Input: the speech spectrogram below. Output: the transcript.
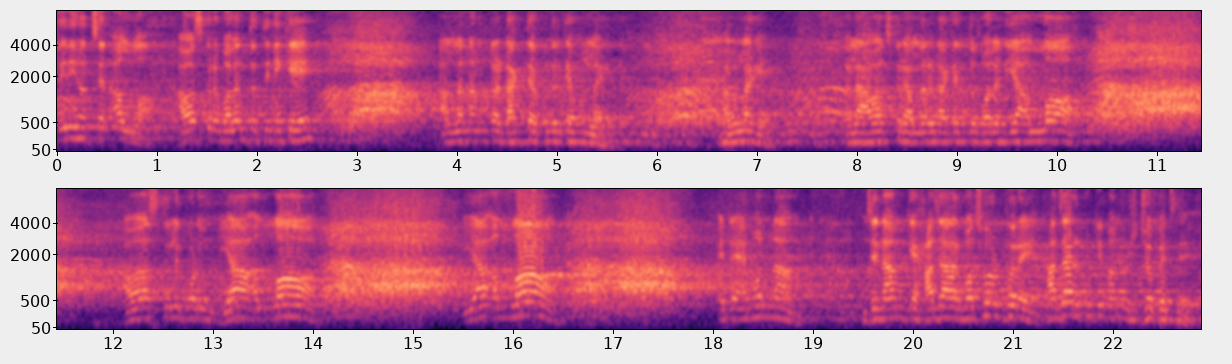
তিনি হচ্ছেন আল্লাহ। আওয়াজ করে বলেন তো, তিনি কে? আল্লাহ নামটা ডাকতে আপনাদের কেমন লাগে? ভালো লাগে? তাহলে আওয়াজ করে আল্লাহরে ডাকেন তো, বলেন, ইয়া আল্লাহ। আওয়াজ তুলে পড়ুন, ইয়া আল্লাহ। ইয়া আল্লাহ। এটা এমন নাম যে নামকে হাজার বছর ধরে হাজার কোটি মানুষ জপেছে।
